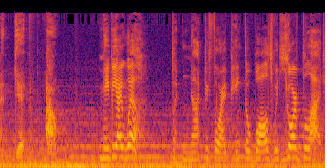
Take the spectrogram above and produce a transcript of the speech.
and get out. Maybe I will, but not before I paint the walls with your blood.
